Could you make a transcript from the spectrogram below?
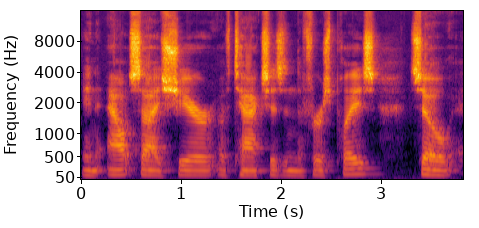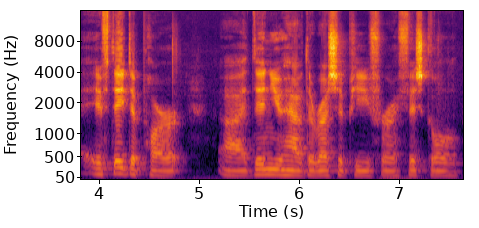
an outsized share of taxes in the first place. So if they depart, uh, then you have the recipe for a fiscal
